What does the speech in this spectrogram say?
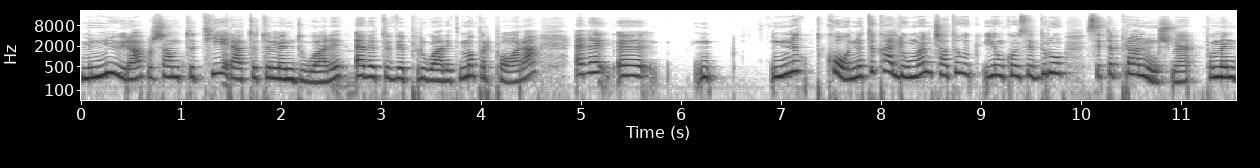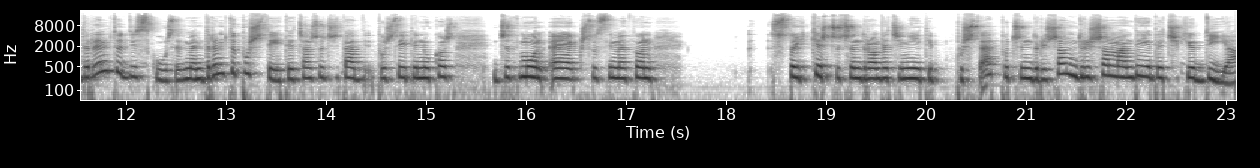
mënyra, për shembull të tjera të të menduarit edhe të vepruarit më përpara, edhe e, në të kohë, në të kalumen, që ato janë konsideru si të pranushme, po me ndërrim të diskursit, me ndërrim të pushtetit, qashtu që tha pushteti nuk është gjithmonë, e, kështu si me thonë, stoikisht që qëndron veç i njëti pushtet, po që ndryshon, ndryshon mandej edhe qikjo dija,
